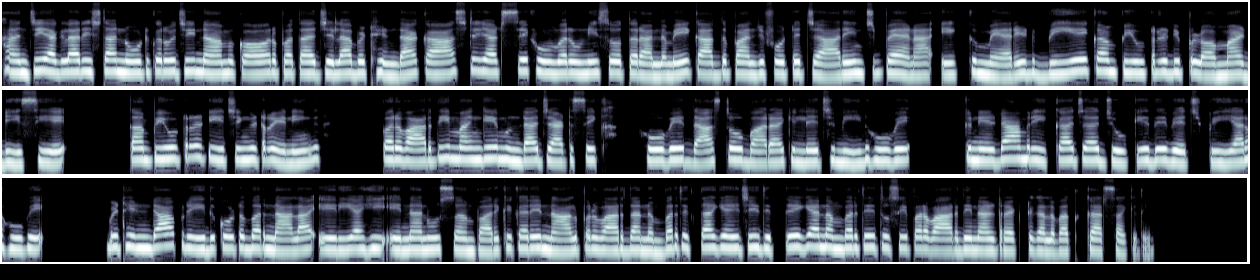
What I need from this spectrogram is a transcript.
ਹਾਂਜੀ, ਅਗਲਾ ਰਿਸ਼ਤਾ ਨੋਟ ਕਰੋ ਜੀ, ਨਾਮ ਕੌਰ, ਪਤਾ, ਜ਼ਿਲ੍ਹਾ, ਬਠਿੰਡਾ, ਕਾਸਟ, ਜੱਟ ਸਿੱਖ, ਉਮਰ 1993 ਕੱਦ 5 ਫੁੱਟ 4 ਇੰਚ, ਭੈਣਾ ਇੱਕ, married BA computer diploma DCA computer teaching training, ਪਰਿਵਾਰ ਦੀ ਮੰਗੇ ਮੁੰਡਾ ਜੱਟ ਸਿੱਖ ਹੋਵੇ 10 ਤੋਂ 12 ਕਿੱਲੇ ਜ਼ਮੀਨ ਹੋਵੇ, ਕੈਨੇਡਾ, ਅਮਰੀਕਾ ਜਾਂ ਯੂਕੇ ਦੇ ਵਿੱਚ ਪੀਆਰ ਹੋਵੇ। ਬਠਿੰਡਾ, ਫਰੀਦਕੋਟ, ਬਰਨਾਲਾ ਏਰੀਆ ਹੀ ਇਹਨਾਂ ਨੂੰ ਸੰਪਰਕ ਕਰੇ। ਨਾਲ ਪਰਿਵਾਰ ਦਾ ਨੰਬਰ ਦਿੱਤਾ ਗਿਆ ਜੀ। ਦਿੱਤੇ ਗਿਆ ਨੰਬਰ ਤੇ ਤੁਸੀਂ ਪਰਿਵਾਰ ਦੇ ਨਾਲ ਡਾਇਰੈਕਟ ਗੱਲਬਾਤ ਕਰ ਸਕਦੇ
